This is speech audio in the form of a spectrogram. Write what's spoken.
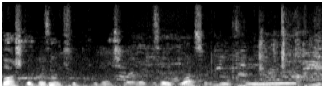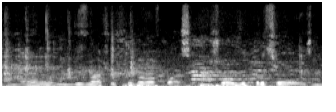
важко казати, що передача, але цей класер був і відзначив, що давав класер, що відпрацьовував з ним.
